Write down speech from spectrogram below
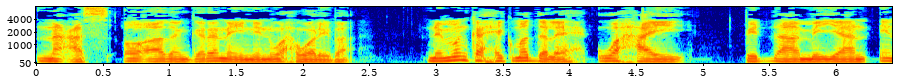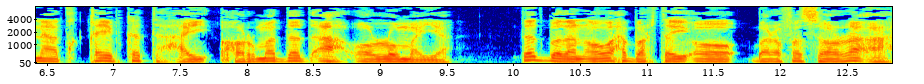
nacas oo aadan garanaynin wax waliba. Nimanka xikmadda leh waxay bidhaamiyaan inaad qayb ka tahay horma dad ah oo lumaya dad badan oo wax bartay oo barofesorro ah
